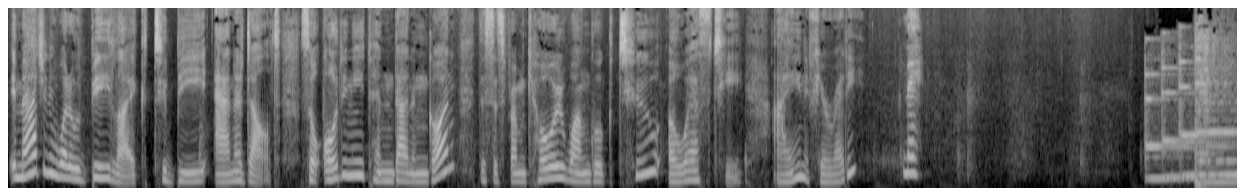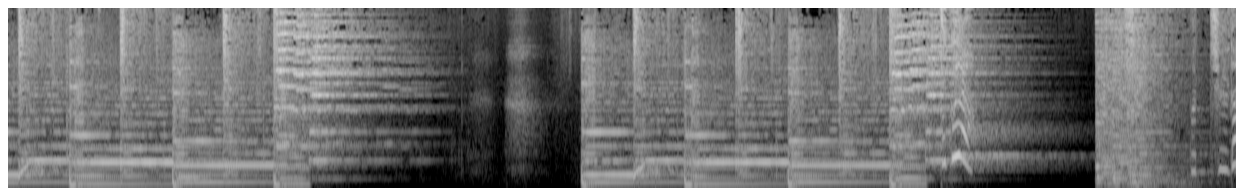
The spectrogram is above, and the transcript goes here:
imagining what it would be like to be an adult. So 어른이 된다는 건 this is from 겨울 왕국 2 OST. 아인, if you're ready. 네. 마틸다?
